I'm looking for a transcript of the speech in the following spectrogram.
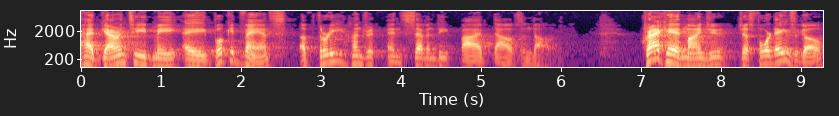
had guaranteed me a book advance of $375,000. Crackhead, mind you, just four days ago,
